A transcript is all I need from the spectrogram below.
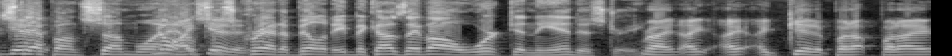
step it. on someone No, else's credibility because they've all worked in the industry. Right, I, I, I get it, but I- but I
